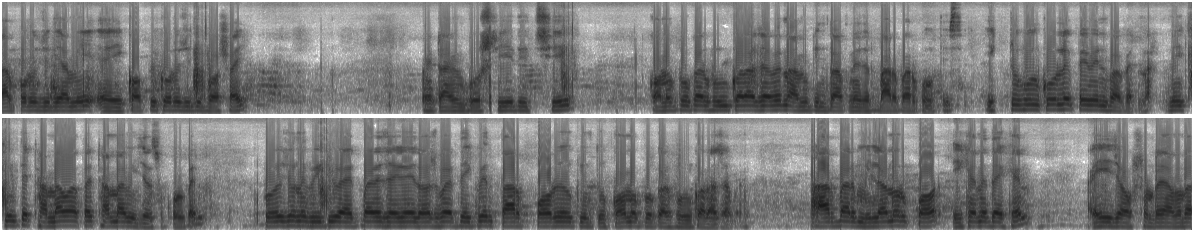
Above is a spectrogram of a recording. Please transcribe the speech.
তারপরে যদি আমি এই কপি করে যদি বসাই, এটা আমি বসিয়ে দিচ্ছি। কোনো প্রকার ভুল করা যাবে না, আমি কিন্তু আপনাদের বারবার বলতেছি। একটু ভুল করলে পেমেন্ট পাবেন না। নিচ নিতে ঠান্ডা মাথায় ঠান্ডা মিজাজ করবেন। প্রয়োজনে ভিডিও একবারে জায়গায় দশবার দেখবেন, তারপরেও কিন্তু কোনো প্রকার ভুল করা যাবে না। বারবার মিলানোর পর এখানে দেখেন, এই যে অপশনটায় আমরা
